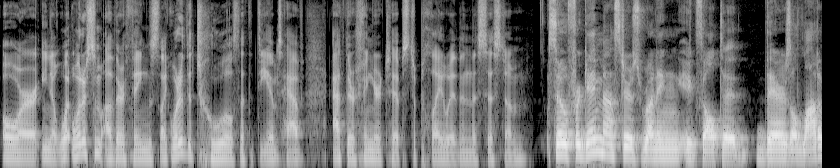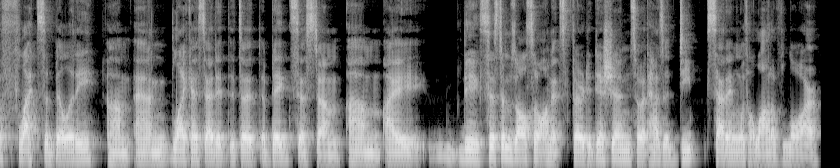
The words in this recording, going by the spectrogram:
Or, you know, what, what are some other things? Like, what are the tools that the DMs have at their fingertips to play with in the system? So for game masters running Exalted, there's a lot of flexibility, um, and like I said, it, it's a, a, big system. Um, I the system's also on its third edition, so it has a deep setting with a lot of lore.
